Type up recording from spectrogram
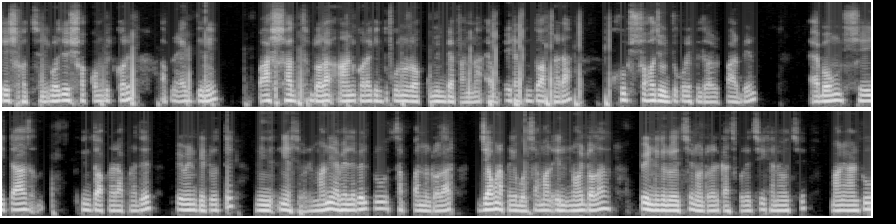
শেষ হচ্ছে না। এগুলো যদি সব কমপ্লিট করে আপনার একদিনে পাঁচ সাত ডলার আর্ন করা কিন্তু কোনো রকমের ব্যাপার না এবং এটা কিন্তু আপনারা খুব সহজে উদ্যোগ করে ফেলতে পারবেন এবং সেইটা কিন্তু আপনারা আপনাদের পেমেন্ট গেটওয়েতে নিয়ে আসতে পারেন মানি অ্যাভেলেবেল টু ছাপ্পান্ন ডলার যেমন আপনাকে বলছি, আমার এই নয় ডলার পেন্ডিংয়ে রয়েছে নয় ডলার কাজ করেছি, এখানে হচ্ছে মানে আর্ন টু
